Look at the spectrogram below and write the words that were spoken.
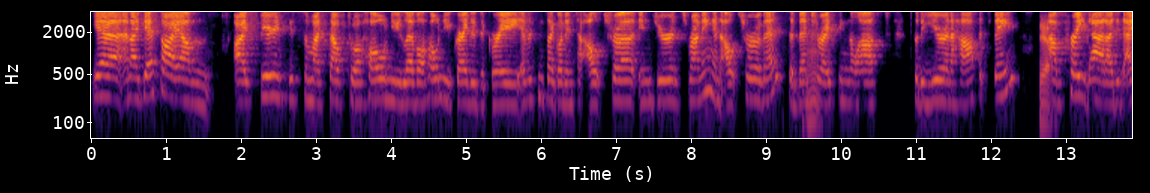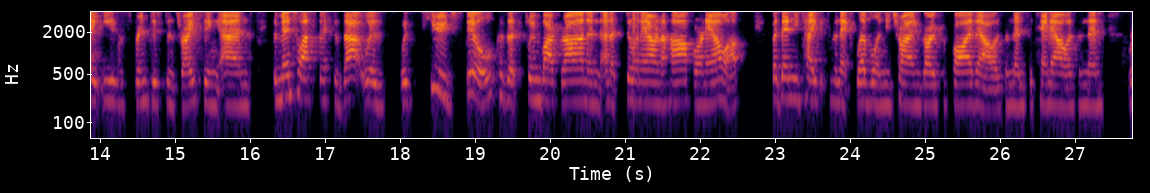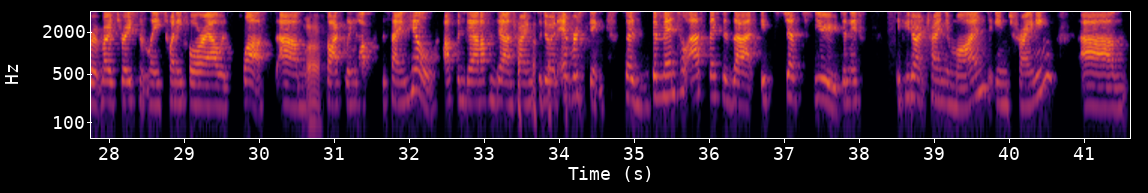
Yeah, and I guess I um I experienced this for myself to a whole new level, a whole new greater degree ever since I got into ultra endurance running and ultra events, adventure mm-hmm. racing the last sort of year and a half it's been. Yeah. Um, pre that, I did eight years of sprint distance racing, and the mental aspect of that was was huge still because it's swim, bike, run, and, and it's still an hour and a half or an hour. But then you take it to the next level and you try and go for five hours, and then for ten hours, and then most recently 24 hours plus um, wow. cycling up the same hill up and down up and down trying to do an everesting so the mental aspect of that it's just huge and if if you don't train your mind in training um,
